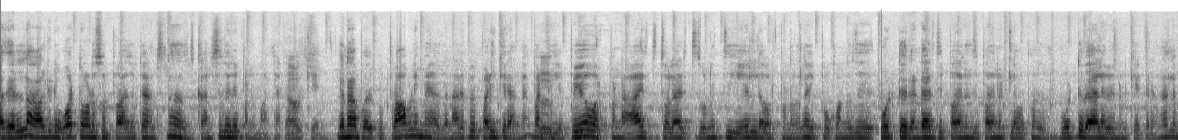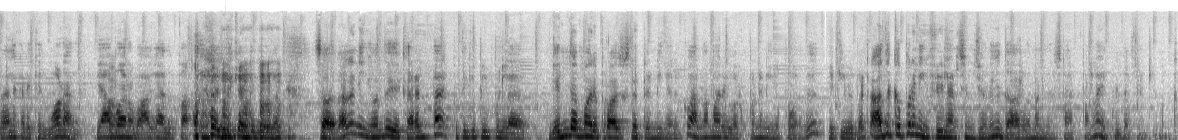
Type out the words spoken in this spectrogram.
அது எல்லாம் ஆல்ரெடி ஓட்டோட சொல் ப்ராஜெக்டாக இருந்துச்சுன்னா அது கன்சிடரே பண்ண மாட்டேன். ஓகே ஏன்னா இப்போ இப்போ ப்ராப்ளமே அது. நிறைய பேர் படிக்கிறாங்க. பட் எப்பயோ ஒர்க் பண்ண ஆயிரத்தி தொள்ளாயிரத்தி தொண்ணூற்றி ஏழில் ஒர்க் பண்ணதெல்லாம் இப்போ கொண்டது போட்டு ரெண்டாயிரத்தி பதினஞ்சு பதினெட்டில் ஒர்க் பண்ணது போட்டு வேலை வேணும்னு கேட்குறாங்க அதில் வேலை கிடைக்காது. ஓடாது. வியாபாரம் ஆகாதுப்பா. ஸோ அதனால நீங்கள் வந்து கரெக்டாக இப்போதைக்கு பீப்புளில் எந்த மாதிரி ப்ராஜெக்ட்ஸில் ட்ரெண்டிங் இருக்கோ அந்த மாதிரி மாதிரி ஒர்க் பண்ணி நீங்கள் போகிறது இட் பி பெட்டர் அதுக்கப்புறம் நீங்கள் ஃப்ரீலான்சிங் ஜேர்னி தாராளமாக நீங்கள் ஸ்டார்ட் பண்ணலாம். It will definitely work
